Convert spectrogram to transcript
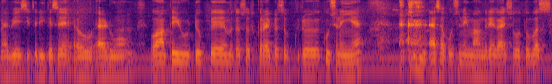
मैं भी इसी तरीके से ऐड हुआ हूँ। वहाँ पे यूट्यूब पे मतलब सब्सक्राइबर सब कुछ नहीं है। ऐसा कुछ नहीं मांग रहे गाइस वो तो बस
